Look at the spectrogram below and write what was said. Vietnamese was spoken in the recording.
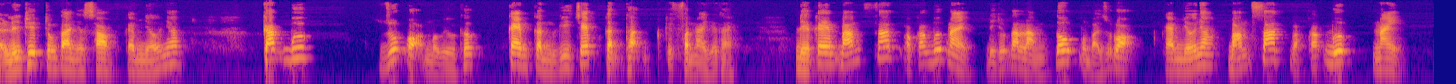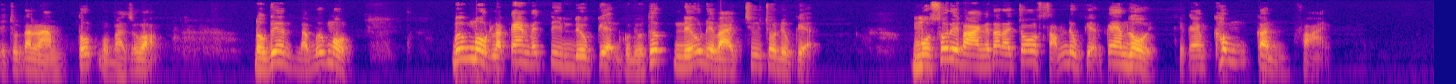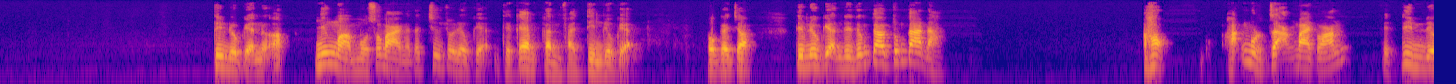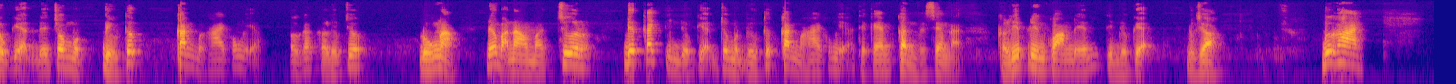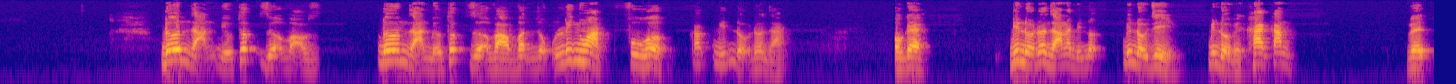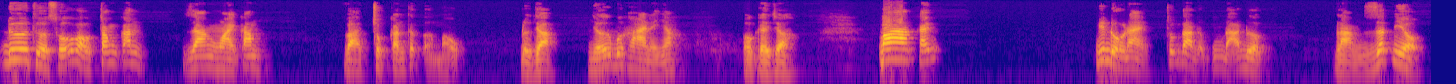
Vậy lý thuyết chúng ta như sau, các em nhớ nhé. Các bước rút gọn một biểu thức, các em cần ghi chép cẩn thận cái phần này cho thầy. Để các em bám sát vào các bước này để chúng ta làm tốt một bài rút gọn. Các em nhớ nhé, bám sát vào các bước này để chúng ta làm tốt một bài rút gọn. Đầu tiên là bước 1. Bước 1 là các em phải tìm điều kiện của biểu thức nếu đề bài chưa cho điều kiện. Một số đề bài người ta đã cho sẵn điều kiện các em rồi thì các em không cần phải tìm điều kiện nữa. Nhưng mà một số bài người ta chưa cho điều kiện thì các em cần phải tìm điều kiện. Ok chưa? Tìm điều kiện thì chúng ta chúng ta đã học hẳn một dạng bài toán để tìm điều kiện để cho một biểu thức căn bậc hai có nghĩa ở các clip trước. Đúng không nào? Nếu bạn nào mà chưa biết cách tìm điều kiện cho một biểu thức căn bậc hai có nghĩa thì các em cần phải xem lại clip liên quan đến tìm điều kiện. Được chưa? Bước 2. Đơn giản biểu thức dựa vào đơn giản biểu thức dựa vào vận dụng linh hoạt, phù hợp các biến đổi đơn giản. Ok. Biến đổi đơn giản là biến đổi biến đổi gì? Biến đổi về khai căn. Về đưa thừa số vào trong căn, ra ngoài căn và trục căn thức ở mẫu. Được chưa? Nhớ bước 2 này nhá. Ok chưa? Ba cái biến đổi này chúng ta cũng đã được làm rất nhiều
